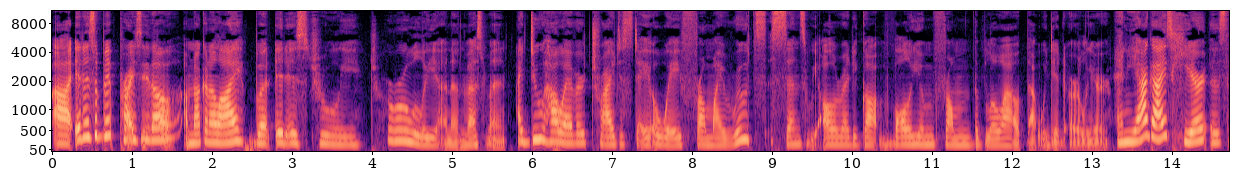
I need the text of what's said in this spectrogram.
uh, it is a bit pricey though. I'm not gonna lie. But it is truly truly an investment. I do however try to stay away from my roots since we already got volume from the blowout that we did earlier. And yeah guys here is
